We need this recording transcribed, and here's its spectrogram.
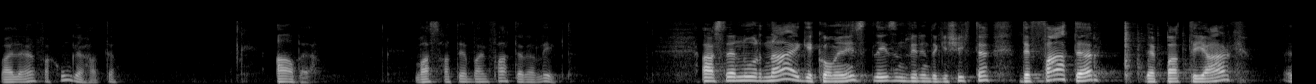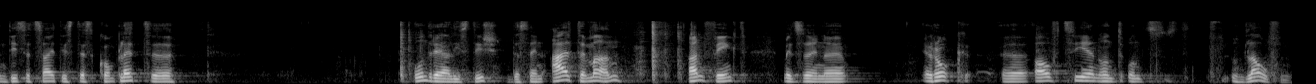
weil er einfach Hunger hatte. Aber was hat er beim Vater erlebt? Als er nur nahe gekommen ist, lesen wir in der Geschichte, der Vater, der Patriarch, in dieser Zeit ist es komplett äh, unrealistisch, dass ein alter Mann anfängt mit seinem Rock äh, aufziehen und, und und laufen.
